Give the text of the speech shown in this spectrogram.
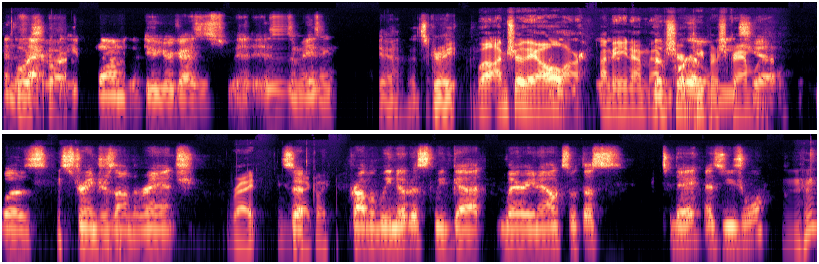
and the For fact sure. that he's down to do your guys is, is amazing. Yeah, that's great. Well, I'm sure they all are. I mean, I'm, I'm sure people are Weed scrambling. Was strangers on the ranch. Right? So- Exactly. Probably noticed we've got Larry and Alex with us today, as usual. hmm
